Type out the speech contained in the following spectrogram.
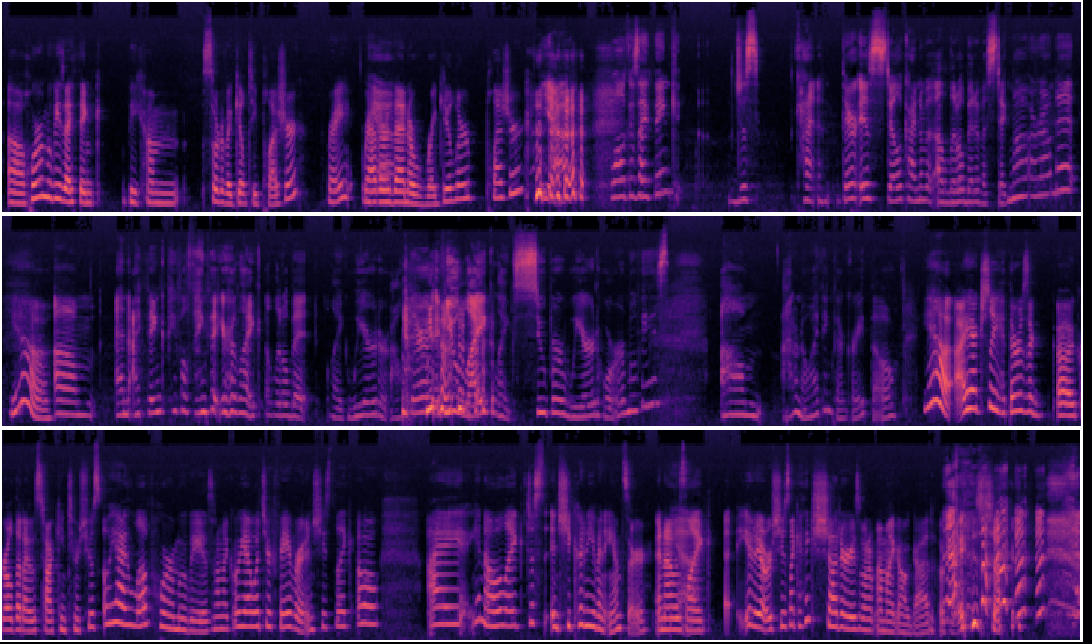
Uh, horror movies, I think, become sort of a guilty pleasure, right? Rather Yeah. than a regular pleasure. yeah. Well, because I think just kind there is still kind of a, little bit of a stigma around it. yeah. Um, and I think people think that you're like a little bit like weird or out there if you like like super weird horror movies. Um, I don't know. I think they're great though. Yeah, I actually there was a, a girl that I was talking to, and she was, "Oh yeah, I love horror movies," and I'm like, "Oh yeah, what's your favorite?" And she's like, "Oh, I, you know, like just," and she couldn't even answer, and I was Yeah. like, uh, you know, or she's like, "I think Shutter is one." Of, I'm like, "Oh God, okay, Shutter."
